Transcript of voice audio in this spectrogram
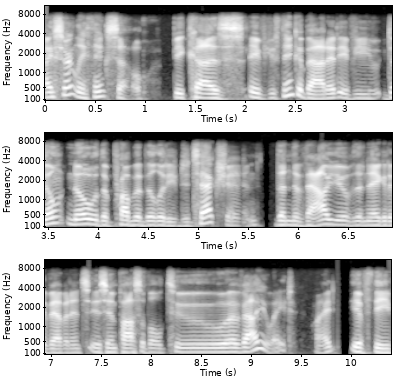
I certainly think so. Because if you think about it, if you don't know the probability of detection, then the value of the negative evidence is impossible to evaluate, right? If the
